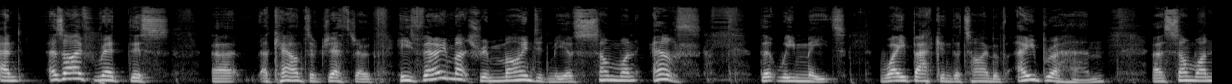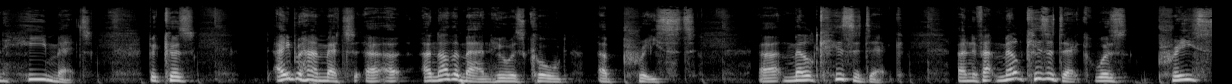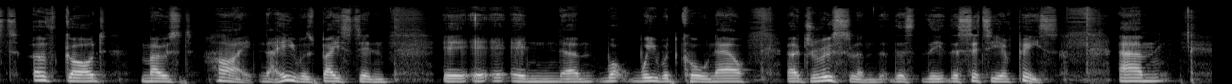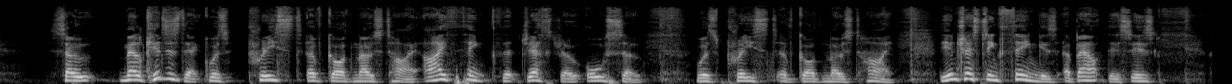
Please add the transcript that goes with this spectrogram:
And as I've read this uh, account of Jethro, he's very much reminded me of someone else that we meet way back in the time of Abraham, uh, someone he met. Because Abraham met uh, uh another man who was called a priest, uh, Melchizedek. And in fact, Melchizedek was priest of God Most High. Now, he was based in in, um, what we would call now uh, Jerusalem, the, the, the city of peace. Um, so Melchizedek was priest of God Most High. I think that Jethro also was priest of God Most High. The interesting thing is about this is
